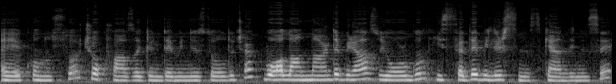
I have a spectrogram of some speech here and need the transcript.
e, konusu çok fazla gündeminizde olacak. Bu alanlarda biraz yorgun hissedebilirsiniz kendinizi.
